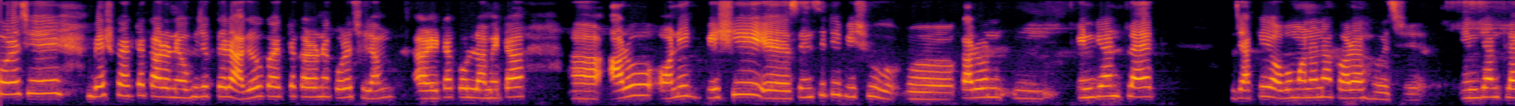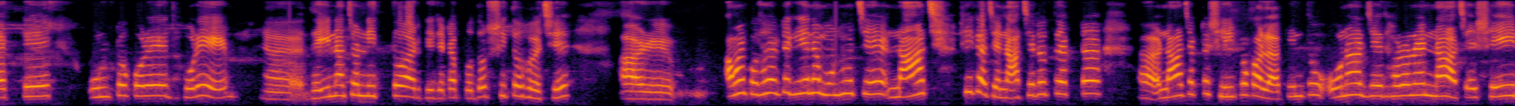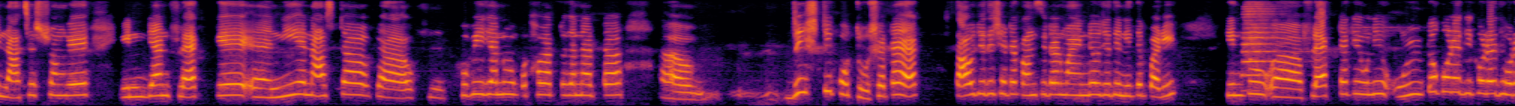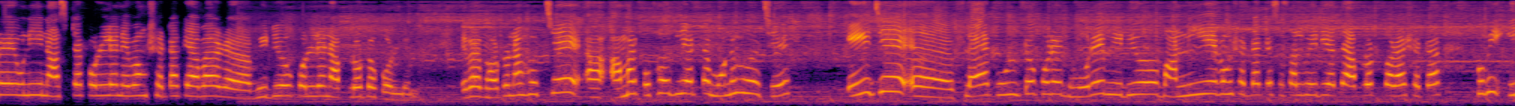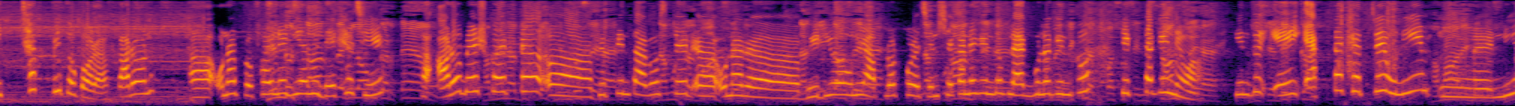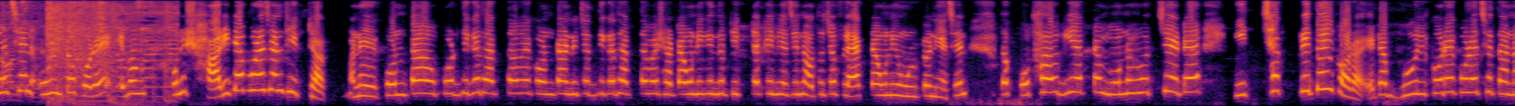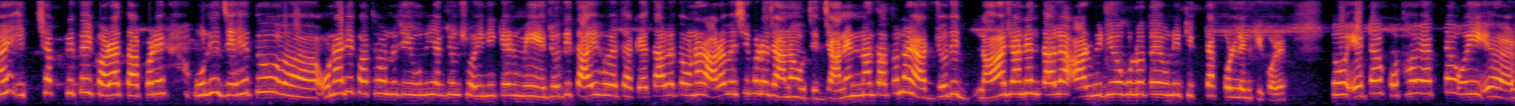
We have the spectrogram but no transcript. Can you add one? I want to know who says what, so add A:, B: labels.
A: করেছি বেশ কয়েকটা কারণে অভিযুক্তের আগেও কয়েকটা কারণে করেছিলাম আর এটা করলাম এটা আরও অনেক বেশি সেন্সিটিভ ইস্যু কারণ ইন্ডিয়ান ফ্ল্যাগ যাকে অবমাননা করা হয়েছে ইন্ডিয়ান ফ্ল্যাগকে উল্টো করে ধরে আহ, ধেই নাচন নৃত্য আর কি যেটা প্রদর্শিত হয়েছে আর আমার কোথাও একটা গিয়ে না মনে হচ্ছে নাচ, ঠিক আছে, নাচেরও তো একটা নাচ একটা শিল্পকলা, কিন্তু ওনার যে ধরনের নাচ সেই নাচের সঙ্গে ইন্ডিয়ান ফ্ল্যাগকে নিয়ে নাচটা খুবই যেন কোথাও একটা যেন একটা দৃষ্টিকটু, সেটা এক। তাও যদি সেটা কনসিডার মাইন্ডেও যদি নিতে পারি, কিন্তু ফ্ল্যাগটাকে উনি উল্টো করে কি করে ধরে উনি নাচটা করলেন এবং সেটাকে আবার ভিডিও করলেন আপলোডও করলেন। এবার ঘটনা হচ্ছে আমার কোথাও গিয়ে একটা মনে হয়েছে এই যে ফ্ল্যাগ উল্টো করে ধরে ভিডিও বানিয়ে এবং সেটাকে সোশ্যাল মিডিয়াতে আপলোড করা সেটা খুবই ইচ্ছাকৃত করা। কারণ ওনার প্রোফাইলে গিয়ে আমি দেখেছি আরও বেশ কয়েকটা ফিফটিন্থ আগস্টের ওনার ভিডিও উনি আপলোড করেছেন সেখানে কিন্তু ফ্ল্যাগগুলো কিন্তু ঠিকঠাকই নেওয়া। কিন্তু এই একটা ক্ষেত্রে উনি নিয়েছেন উল্টো করে এবং উনি শাড়িটা পরেছেন ঠিকঠাক। মানে কোনটা উপর দিকে থাকতে হবে কোনটা নিচের দিকে থাকতে হবে সেটা উনি কিন্তু ঠিকঠাকই নিয়েছেন অথচ ফ্ল্যাগটা উনি উল্টো নিয়েছেন। তো কোথাও গিয়ে একটা মনে হচ্ছে এটা ইচ্ছাকৃতই করা এটা ভুল করে করেছে তা নয় ইচ্ছাকৃতই করা। তারপরে উনি যেহেতু ওনারই কথা অনুযায়ী উনি একজন সৈনিকের মেয়ে যদি তাই হয়ে থাকে তাহলে তো ওনার আরও বেশি করে জানা উচিত। জানেন না তা তো নয় আর যদি না জানেন তাহলে আর ভিডিওগুলোতে উনি ঠিকঠাক করলেন কি করে? তো এটা কোথাও একটা ওই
